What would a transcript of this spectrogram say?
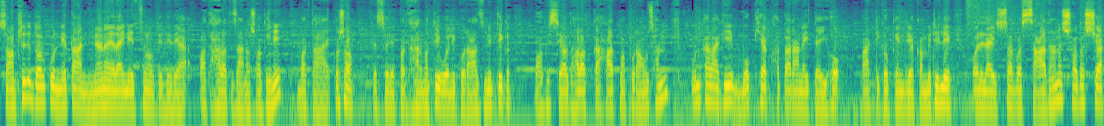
संसदीय दलको नेता निर्णयलाई नै चुनौती दिँदै अदालत जान सकिने बताएको छ। त्यसैले प्रधानमन्त्री ओलीको राजनीतिक भविष्य अदालतका हातमा पुर्याउँछन्। उनका लागि मुख्य खतरा नै त्यही हो। पार्टीको केन्द्रीय कमिटीले ओलीलाई सर्वसाधारण सदस्य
